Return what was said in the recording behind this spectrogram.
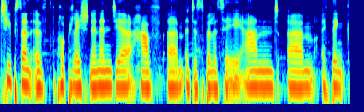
2% of the population in India have um, a disability, and um, I think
